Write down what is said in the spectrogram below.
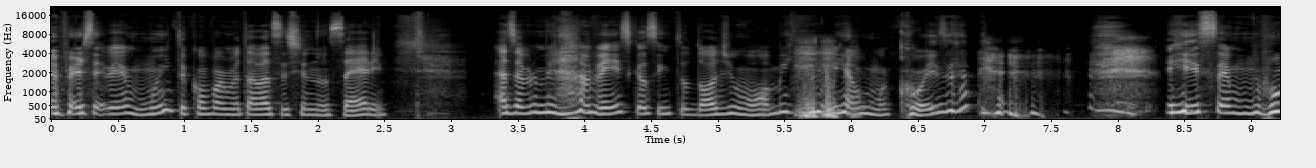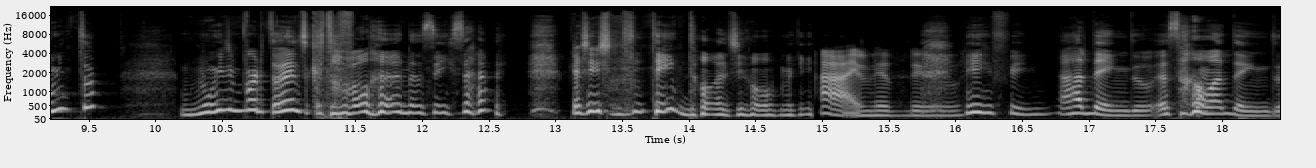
eu percebi muito conforme eu tava assistindo a série. Essa é a primeira vez que eu sinto dó de um homem em alguma coisa. E isso é muito, muito importante que eu tô falando, assim, sabe? Porque a gente não tem dó de homem. Ai, meu Deus. Enfim, adendo. É só um adendo.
